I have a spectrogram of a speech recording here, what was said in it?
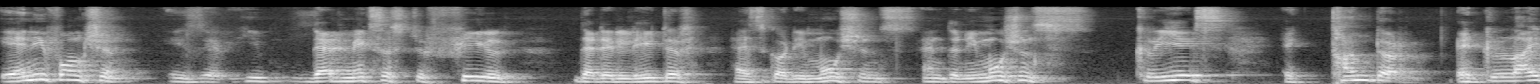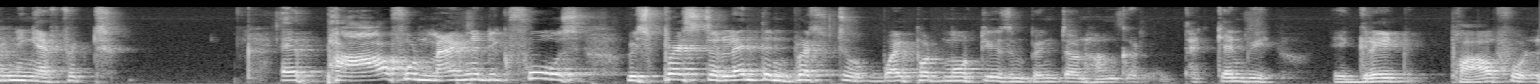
Any function is there. He, that makes us to feel that a leader has got emotions and then emotions creates a thunder, a lightning effect, a powerful magnetic force which spreads the length and breadth to wipe out more tears and bring down hunger. That can be a great, powerful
